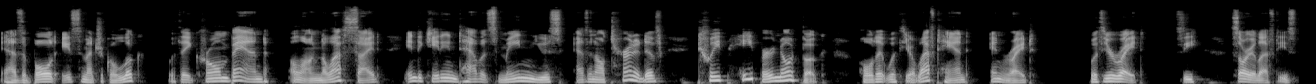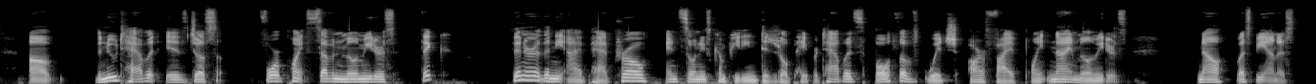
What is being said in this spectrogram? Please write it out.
It has a bold asymmetrical look with a chrome band along the left side, indicating the tablet's main use as an alternative to a paper notebook. Hold it with your left hand and write with your right. See, sorry, lefties. Uh, the new tablet is just 4.7 millimeters thick thinner than the iPad Pro and Sony's competing digital paper tablets, both of which are 5.9 millimeters. Now, let's be honest,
